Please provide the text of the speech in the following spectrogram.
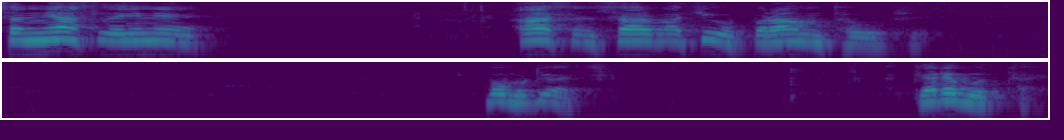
સંન્યાસ લઈને આ સંસારમાંથી ઉપરામ થવું છે. બહુ મોટી વાત છે. ક્યારે બોધ થાય?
